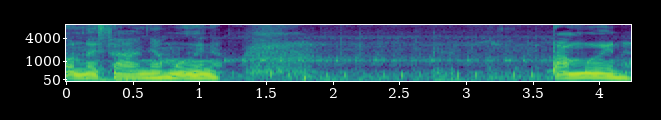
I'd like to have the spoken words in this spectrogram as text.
Còn đây xa nha mọi người nè. 80 này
